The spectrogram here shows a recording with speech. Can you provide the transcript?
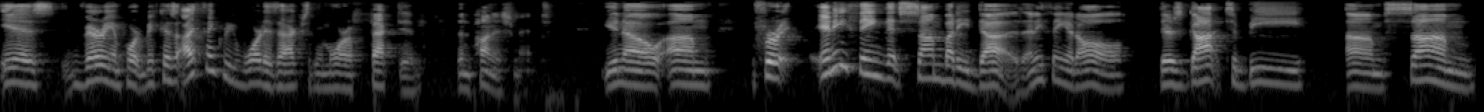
is very important because I think reward is actually more effective than punishment. You know, um, for anything that somebody does, anything at all, there's got to be um, some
